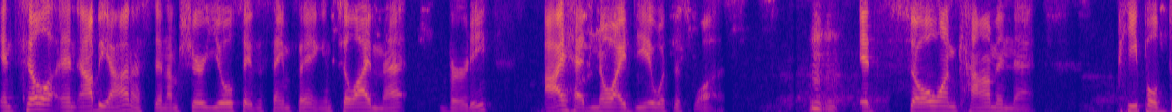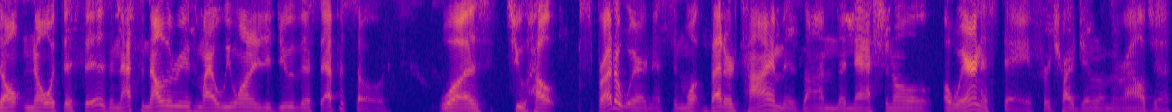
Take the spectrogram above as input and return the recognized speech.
until and I'll be honest and I'm sure you'll say the same thing until I met Verdi I had no idea what this was. Mm-mm. it's so uncommon that people don't know what this is. And that's another reason why we wanted to do this episode was to help spread awareness and what better time is on the national awareness day for trigeminal neuralgia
